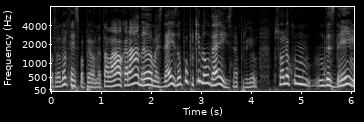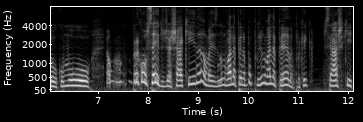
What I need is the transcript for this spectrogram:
o treinador tem esse papel, né? Tá lá, o cara, ah, não, mas 10 não, pô, por que não 10, né? Porque a pessoa olha com um desdenho, como é um preconceito de achar que não, mas não vale a pena. Pô, por que não vale a pena? Por que você acha que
